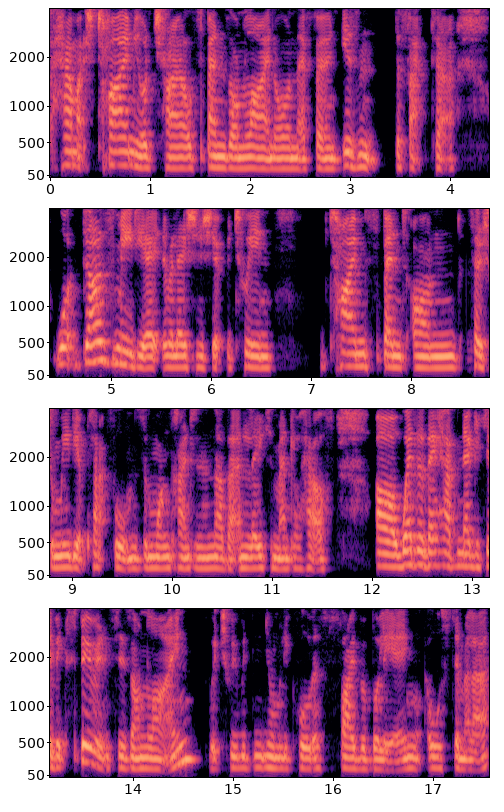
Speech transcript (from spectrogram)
How much time your child spends online or on their phone isn't the factor. What does mediate the relationship between time spent on social media platforms and one kind and another and later mental health are whether they have negative experiences online, which we would normally call as cyberbullying or similar,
